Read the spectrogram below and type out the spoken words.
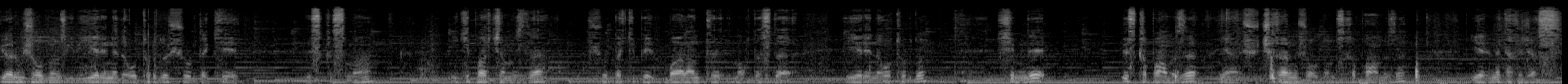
Görmüş olduğunuz gibi yerine de oturdu şuradaki üst kısma. İki parçamız da şuradaki bir bağlantı noktası da yerine oturdu. Şimdi üst kapağımızı yani şu çıkarmış olduğumuz kapağımızı yerine takacağız.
